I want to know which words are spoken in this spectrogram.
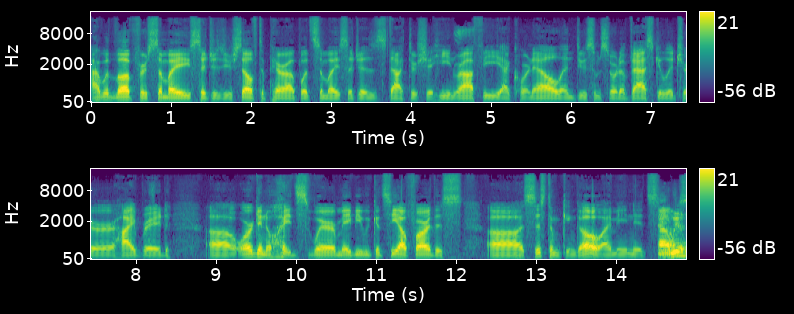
I would love for somebody such as yourself to pair up with somebody such as Dr. Shahin Rafii at Cornell and do some sort of vasculature hybrid uh, organoids where maybe we could see how far this uh, system can go. I mean, it's. Uh, we're,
